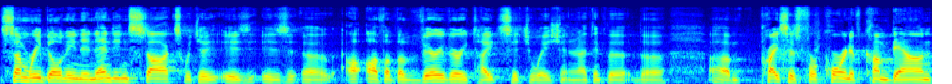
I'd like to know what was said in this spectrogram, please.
some rebuilding in ending stocks, which is, is uh, off of a very, very tight situation. And I think the, the um, prices for corn have come down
